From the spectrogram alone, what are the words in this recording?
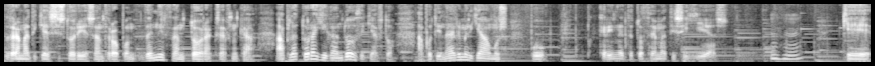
δραματικές ιστορίες ανθρώπων δεν ήρθαν τώρα ξαφνικά. Απλά τώρα γιγαντώθηκε αυτό. Από την άλλη μεριά όμως που κρίνεται το θέμα της υγειας και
